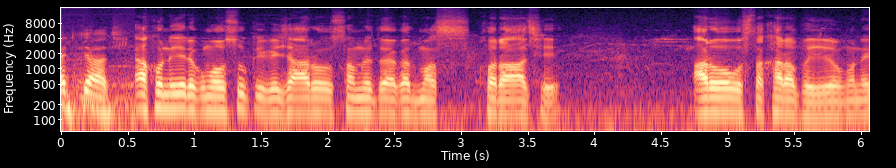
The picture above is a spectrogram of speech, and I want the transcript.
আটকে আছে। এখন এরকম শুকিয়ে গেছে আরও সামনে তো এক আধ মাস খরা আছে। আরও অবস্থা খারাপ হয়ে যাবে মানে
